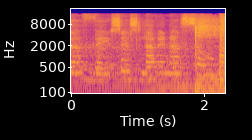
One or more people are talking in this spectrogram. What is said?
the faces loving us so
